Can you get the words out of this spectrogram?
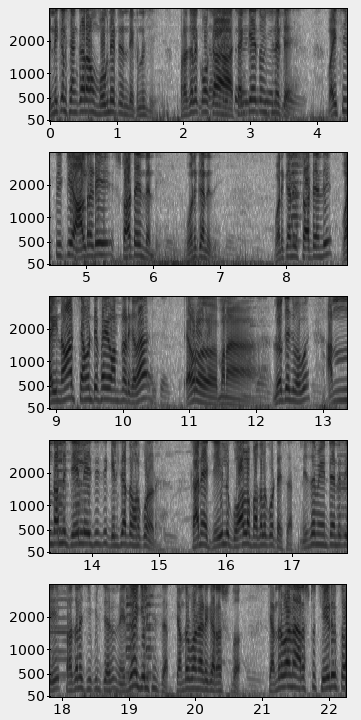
ఎన్నికల శంకరరావు మోగినట్టండి ఇక్కడ నుంచి. ప్రజలకు ఒక సంకేతం ఇచ్చినట్టే. వైసీపీకి ఆల్రెడీ స్టార్ట్ అయిందండి వణిక్ అనేది వణిక్ అనేది స్టార్ట్ అయింది. వై నాట్ సెవెంటీ ఫైవ్ అంటున్నాడు కదా? ఎవరు మన లోకేష్ బాబు? అందరిని జైలు వేసేసి గెలిచేద్దాం అనుకున్నాడు. కానీ ఆ జైలు గోళ్ళ బదలు కొట్టాయి సార్ నిజం ఏంటనేది ప్రజలు చూపించారు నిజమే గెలిచింది సార్. చంద్రబాబు నాయుడు గారి అరెస్ట్తో చంద్రబాబు అరెస్ట్ చేయడంతో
